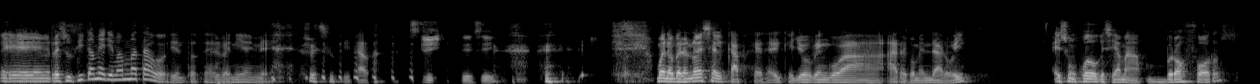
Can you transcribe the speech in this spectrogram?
eh, resucítame que me han matado. Y entonces él venía y me resucitaba. Sí, sí, sí. Bueno, pero no es el Cuphead el que yo vengo a, a recomendar hoy. Es un juego que se llama Broforce,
